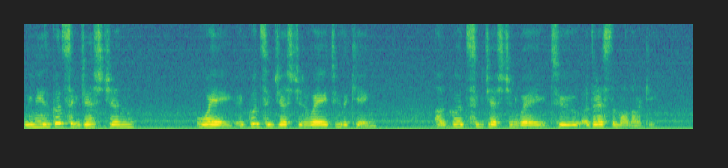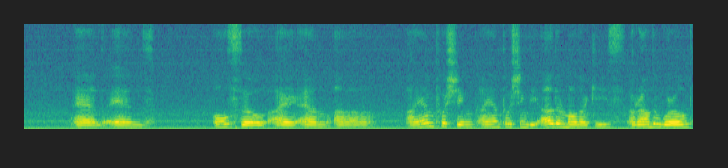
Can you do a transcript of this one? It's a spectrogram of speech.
We need a good suggestion way, a good suggestion way to the king, a good suggestion way to address the monarchy. And and also I am uh, I am pushing I am pushing the other monarchies around the world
